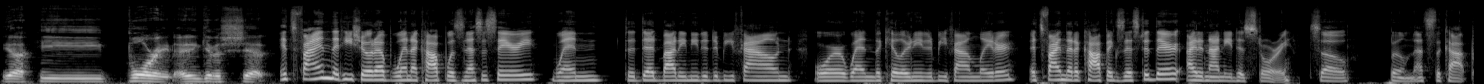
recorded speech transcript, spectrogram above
Yeah, he boring. I didn't give a shit. It's fine that he showed up when a cop was necessary, when the dead body needed to be found, or when the killer needed to be found later. It's fine that a cop existed there. I did not need his story. So, boom, that's the cop.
